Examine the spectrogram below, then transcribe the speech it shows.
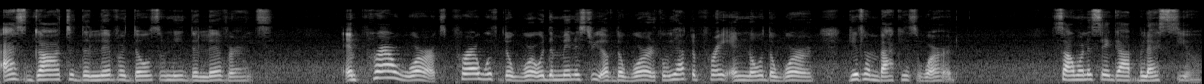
Ask God to deliver those who need deliverance. And prayer works. Prayer with the word, with the ministry of the word. We have to pray and know the word. Give him back his word. So I want to say, God bless you.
